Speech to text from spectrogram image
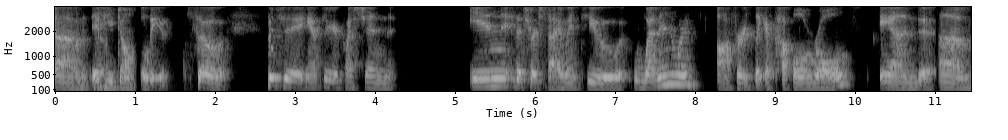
um, if yeah. you don't believe. So, but to answer your question, in the church that I went to, women were offered like a couple roles, and um,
